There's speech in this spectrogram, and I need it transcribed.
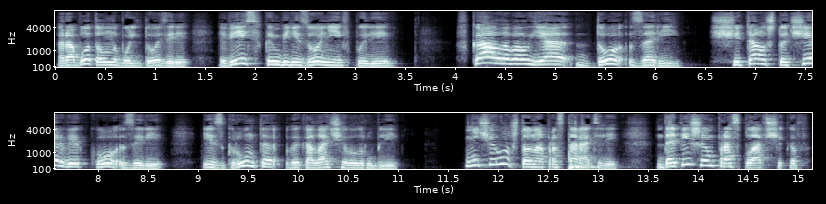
работал на бульдозере, весь в комбинезоне и в пыли. Вкалывал я до зари, считал, что черви — козыри, из грунта выколачивал рубли. Ничего, что она про старателей. Допишем про сплавщиков.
